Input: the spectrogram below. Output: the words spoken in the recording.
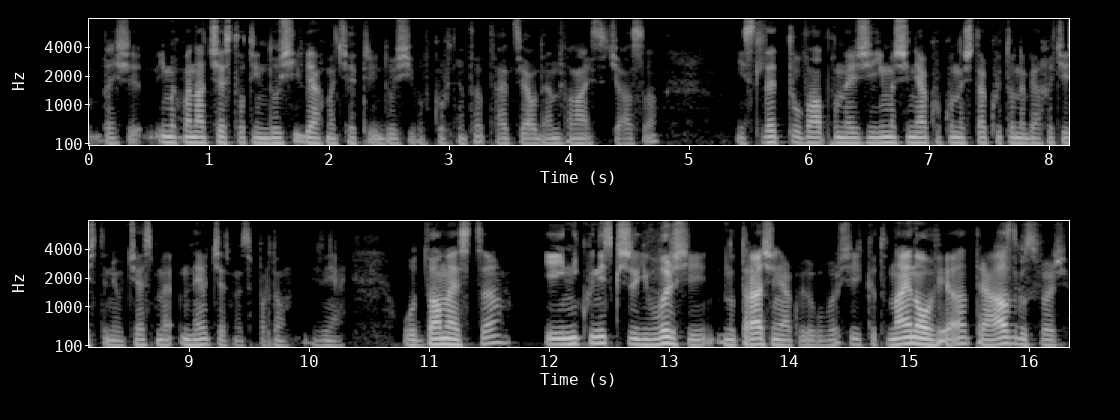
Беше, имахме над 600 души, бяхме 4 души в кухнята. Това е цял ден, 12 часа. И след това, понеже имаше няколко неща, които не бяха чистени от 6 месеца, не от 6 месеца, пардон, извиняй, от 2 месеца и никой не искаше да ги върши, но трябваше някой да го върши. И като най-новия, трябва аз да го свърша.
